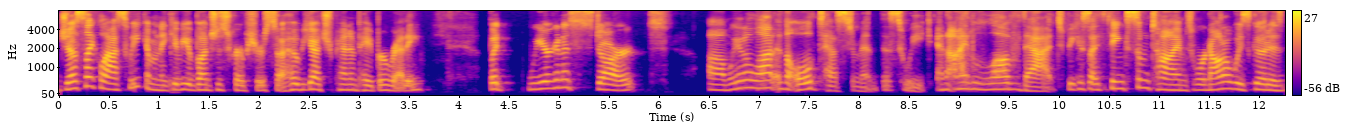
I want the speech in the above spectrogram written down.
just like last week, I'm going to give you a bunch of scriptures. So I hope you got your pen and paper ready. But we are going to start. Um, we had a lot in the Old Testament this week. And I love that because I think sometimes we're not always good at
